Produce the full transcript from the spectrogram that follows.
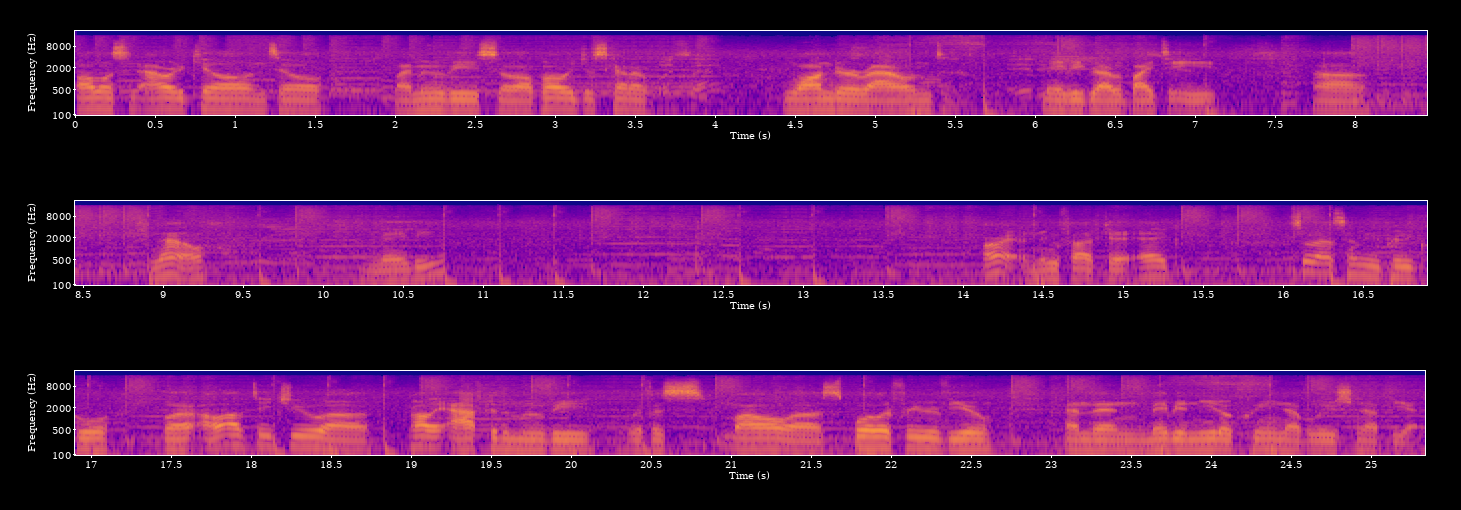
almost an hour to kill until my movie, so I'll probably just kind of wander around, maybe grab a bite to eat. Uh, for now, maybe. Alright, a new 5k egg. So that's going to be pretty cool. But I'll update you uh, probably after the movie with a small uh, spoiler-free review and then maybe a Nidoqueen evolution at the end.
